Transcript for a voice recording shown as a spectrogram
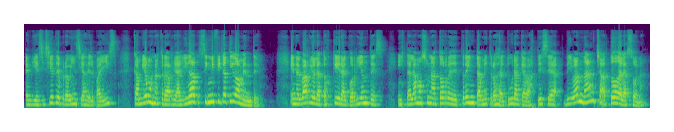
En 17 provincias del país cambiamos nuestra realidad significativamente. En el barrio La Tosquera, Corrientes, instalamos una torre de 30 metros de altura que abastece de banda ancha a toda la zona.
